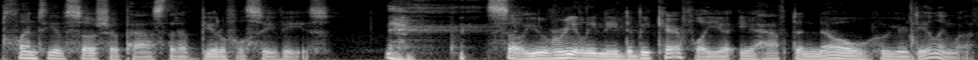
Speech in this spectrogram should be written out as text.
plenty of sociopaths that have beautiful CVs. so you really need to be careful. You you have to know who you're dealing with.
